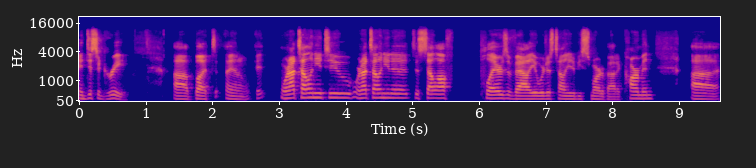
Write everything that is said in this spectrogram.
and disagree. Uh, but you know, it, we're not telling you to we're not telling you to to sell off players of value. We're just telling you to be smart about it. Carmen, uh,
